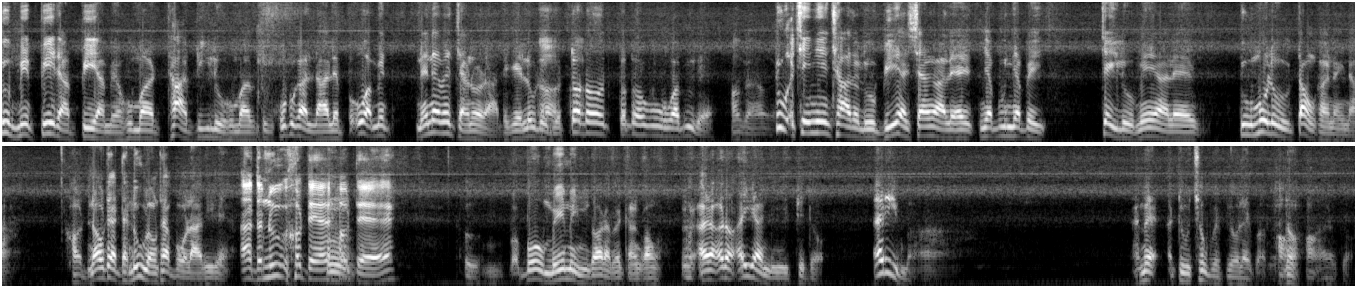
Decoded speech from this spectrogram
သူမင်းပေးတာပေးရမယ်ဟိုမှာထတီးလို့ဟိုမှာသူဟိုဘက်ကလာလဲဟိုကမင်းနည်းနည်းပဲကြံတော့တာတကယ်လို့လို့တော်တော်တော်တော်ဟိုဟာပြုတယ်ဟုတ်ကဲ့ဟုတ်ကဲ့သူ့အချင်းချင်းချတယ်လို့ဘေးကရှမ်းကလည်းညက်ပူးညက်ပိတ်ကြိတ်လို့မင်းကလည်းသူမို့လို့တောင့်ခံနိုင်တာဟုတ်တယ်နောက်ထပ်ဓနုလောင်ထပ်ပေါ်လာသေးတယ်အာဒနုဟုတ်တယ်ဟုတ်ဟုတ်တယ်ဟုတ်ဘိုးမေးမိန်သွားတာပဲကံကောင်းအဲ့တော့အဲ့တော့အဲ့ရနေဖြစ်တော့အဲ့ဒီမှာအမေအတူချုပ်ပဲပြောလိုက်ပါမယ်နော်အဲ့တော့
